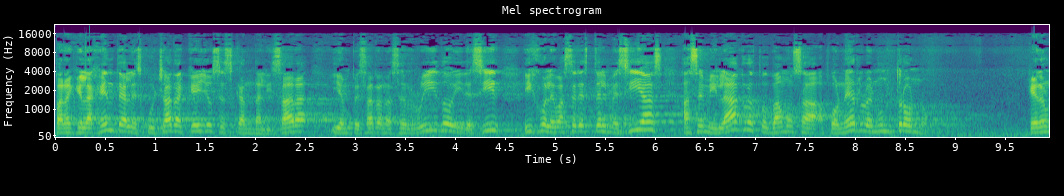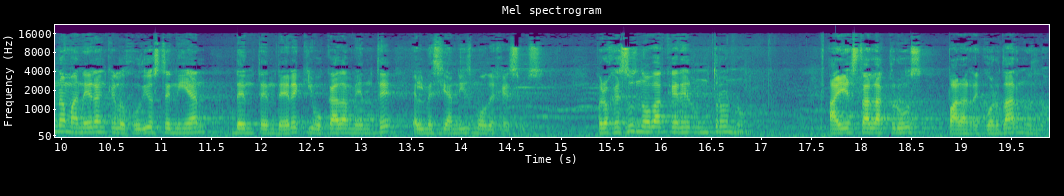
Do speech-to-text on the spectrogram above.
para que la gente al escuchar aquello se escandalizara y empezaran a hacer ruido y decir, híjole, va a ser este el Mesías, hace milagros, pues vamos a ponerlo en un trono, que era una manera en que los judíos tenían de entender equivocadamente el mesianismo de Jesús. Pero Jesús no va a querer un trono, Ahí está la cruz para recordárnoslo.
